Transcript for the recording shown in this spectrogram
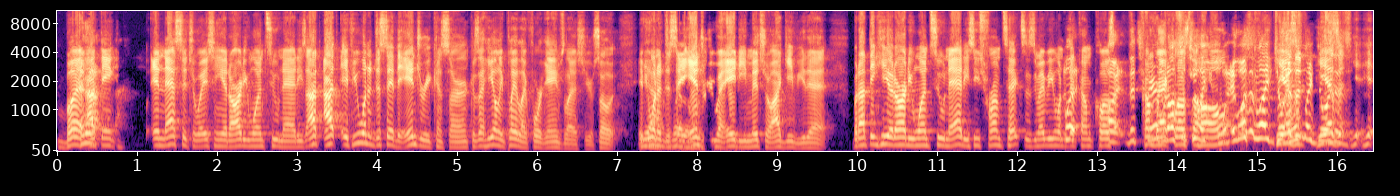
But I think in that situation, he had already won two natties. I, I if you wanted to say the injury concern, because he only played like four games last year. So if yeah, you wanted to say injury with AD Mitchell, I give you that. But I think he had already won two natties. He's from Texas. Maybe he wanted but, to come close, uh, right, come fair, back close to like, home. It wasn't like Georgia. He has, a, like he, has a, he,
